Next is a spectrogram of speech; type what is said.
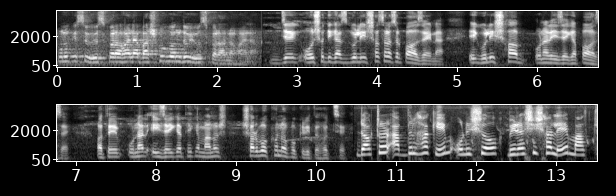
কোনো কিছু ইউজ করা হয় না বা সুগন্ধ ইউজ করানো হয় না। যে ঔষধি গাছগুলি সচরাচর পাওয়া যায় না এইগুলি সব ওনার এই জায়গা পাওয়া যায়। অতএব ওনার এই জায়গা থেকে মানুষ সর্বক্ষণ উপকৃত হচ্ছে। ডক্টর আব্দুল হাকিম উনিশশো বিরাশি সালে মাত্র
